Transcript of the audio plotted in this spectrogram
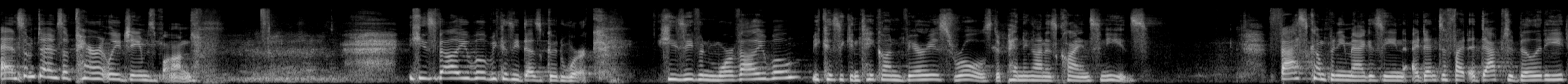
and sometimes apparently James Bond. He's valuable because he does good work. He's even more valuable because he can take on various roles depending on his client's needs. Fast Company magazine identified adaptability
